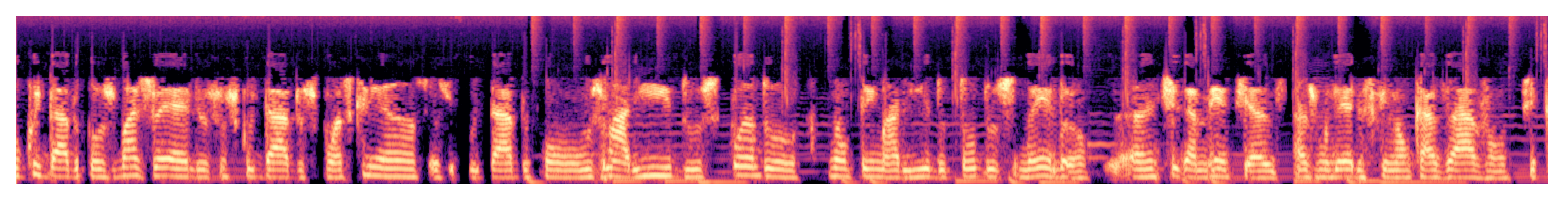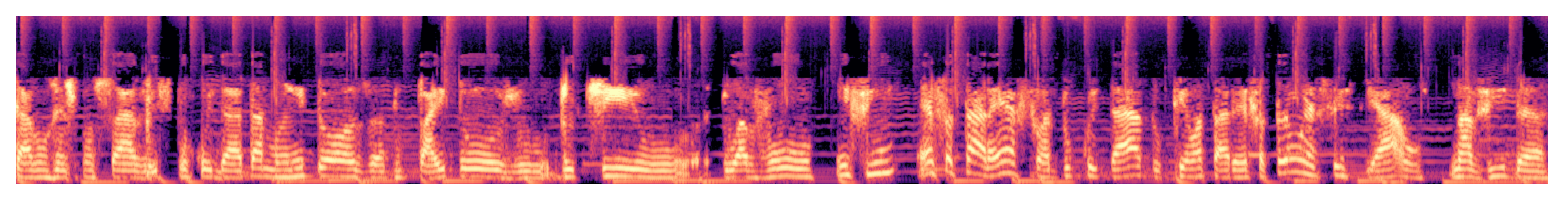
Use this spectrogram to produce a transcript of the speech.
o, cuidado com os mais velhos, os cuidados com as crianças, o cuidado com os maridos. Quando não tem marido, todos lembram, antigamente as, as mulheres que não casavam ficavam responsáveis por cuidar da mãe idosa, do pai idoso, do tio, do avô. Enfim, essa tarefa do cuidado, que é uma tarefa tão essencial na vida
